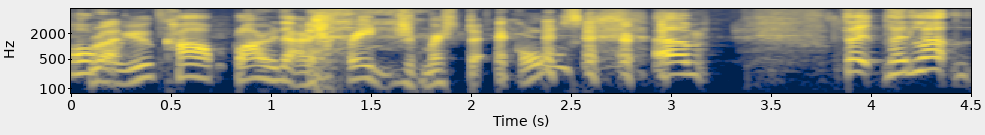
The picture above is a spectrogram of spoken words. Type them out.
Oh, Right. you can't blow that bridge, Mister Eccles. Um, they they love.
